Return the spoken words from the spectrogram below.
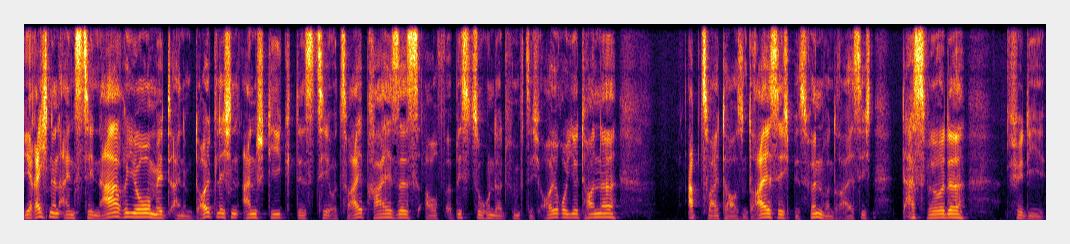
Wir rechnen ein Szenario mit einem deutlichen Anstieg des CO2-Preises auf bis zu 150 Euro je Tonne ab 2030 bis 2035. Das würde für die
